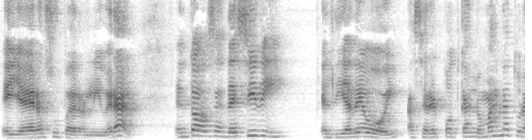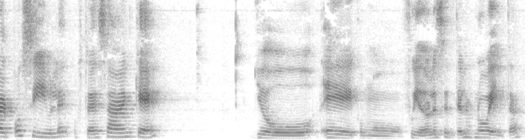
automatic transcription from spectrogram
ella era súper liberal. Entonces decidí el día de hoy hacer el podcast lo más natural posible. Ustedes saben que yo, eh, como fui adolescente en los 90,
